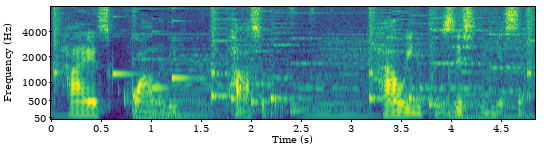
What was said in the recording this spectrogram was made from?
highest quality possible? How are you positioning yourself?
